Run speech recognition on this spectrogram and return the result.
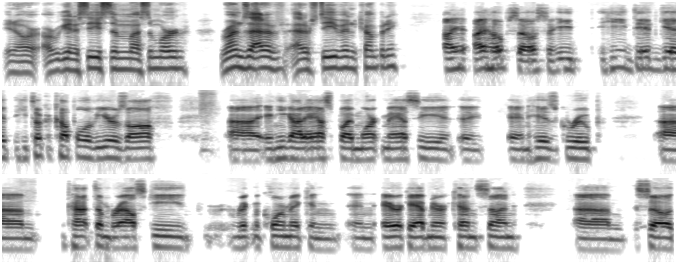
you know, are, are we going to see some uh, some more runs out of out of Steve and company? I I hope so. So he he did get he took a couple of years off, uh, and he got asked by Mark Massey and, uh, and his group. Um, Pat Dombrowski, Rick McCormick, and and Eric Abner, Ken's son. Um, so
